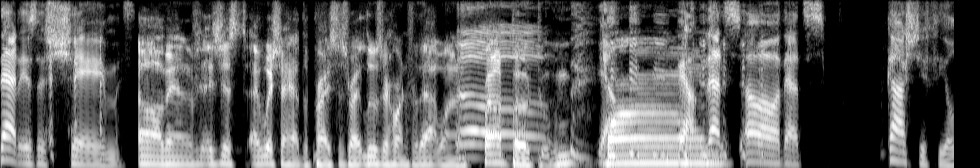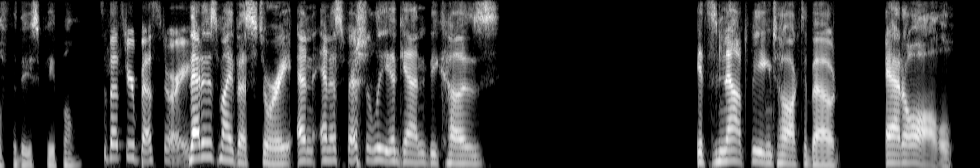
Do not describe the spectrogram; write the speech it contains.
that is a shame. Oh man, it's just I wish I had the prices right. Loser horn for that one. Oh. Yeah. Yeah, Yeah, that's oh, that's gosh, you feel for these people. so that's your best story. That is my best story. And and especially again because it's not being talked about at all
